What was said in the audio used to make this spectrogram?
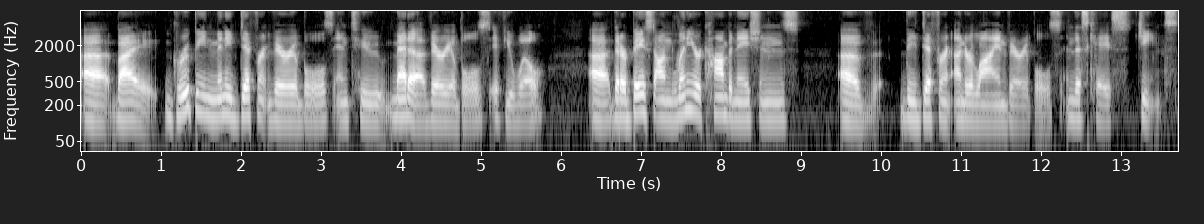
uh, by grouping many different variables into meta variables, if you will, uh, that are based on linear combinations of the different underlying variables, in this case, genes.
